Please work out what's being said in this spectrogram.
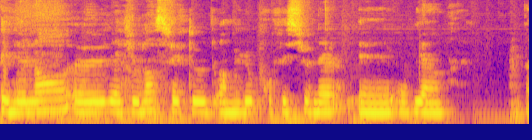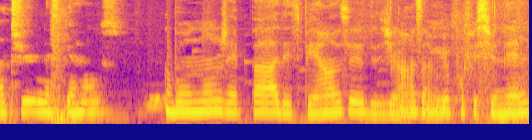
Et maintenant, euh, les violences faites en milieu professionnel, ou bien as-tu une expérience? Bon, non, j'ai pas d'expérience de violence en milieu professionnel.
